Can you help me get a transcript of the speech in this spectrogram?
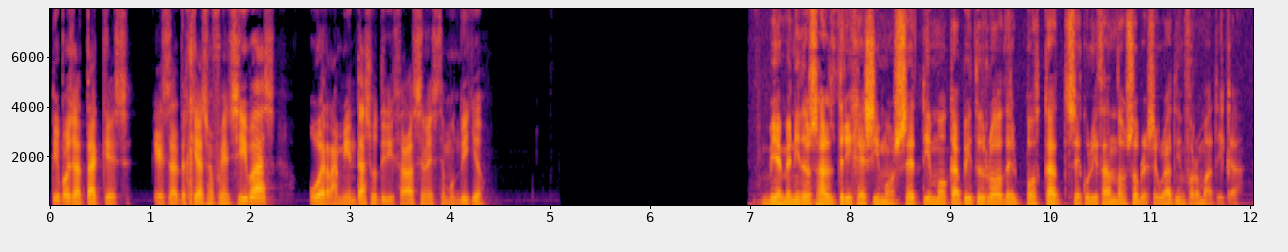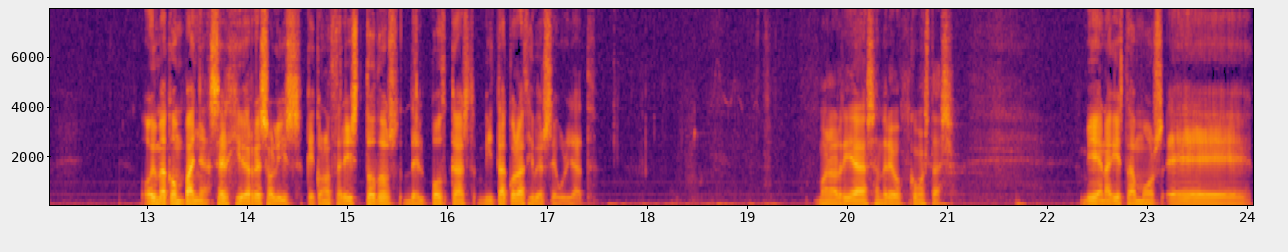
tipos de ataques, estrategias ofensivas o herramientas utilizadas en este mundillo. Bienvenidos al 37 capítulo del podcast Securizando sobre seguridad informática. Hoy me acompaña Sergio R. Solís, que conoceréis todos del podcast Bitácora Ciberseguridad. Buenos días, Andreu, ¿cómo estás? Bien, aquí estamos. Eh,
